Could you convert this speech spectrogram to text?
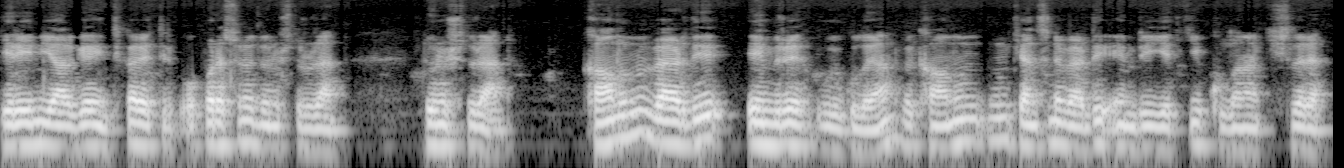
gereğini yargıya intikal ettirip operasyona dönüştüren, dönüştüren, kanunun verdiği emri uygulayan ve kanunun kendisine verdiği emri yetkiyi kullanan kişilere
